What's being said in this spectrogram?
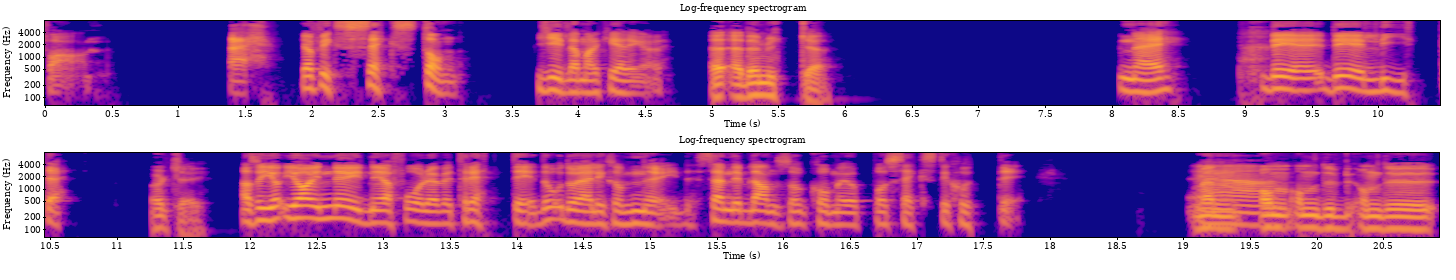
Fan. Äh, jag fick 16 gilla-markeringar. Är, är det mycket? Nej, det, det är lite. Okej. Alltså jag, jag är nöjd när jag får över 30. Då, då är jag liksom nöjd. Sen ibland så kommer jag upp på 60-70. Men Eh, om, om du, om du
